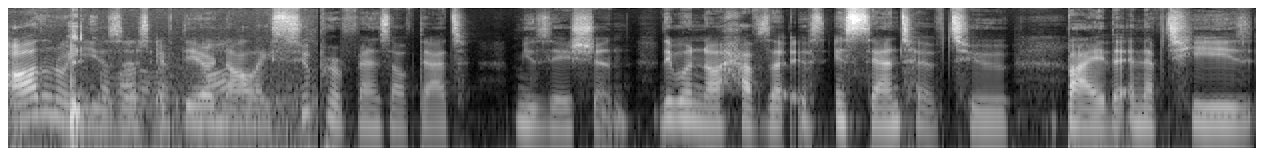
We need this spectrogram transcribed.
ordinary users, if they are not like super fans of that musician, they will not have the incentive to buy the NFT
